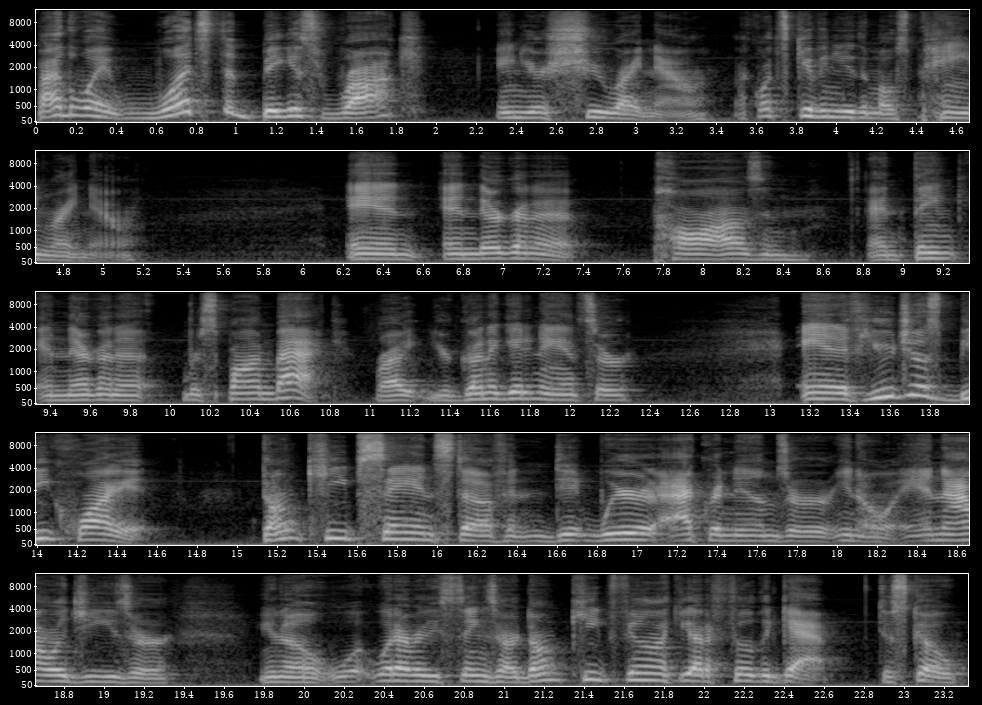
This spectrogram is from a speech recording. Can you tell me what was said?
by the way, what's the biggest rock in your shoe right now? Like what's giving you the most pain right now? and and they're gonna pause and and think and they're gonna respond back right you're gonna get an answer and if you just be quiet don't keep saying stuff and weird acronyms or you know analogies or you know whatever these things are don't keep feeling like you got to fill the gap just go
